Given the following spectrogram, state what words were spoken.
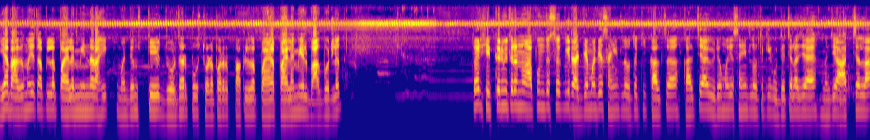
या भागामध्येच आपल्याला पाहायला मिळणार आहे. मध्यम ते जोरदार पाऊस थोडाफार आपल्याला पाया पाहायला मिळेल. भाग बदलत तर शेतकरी मित्रांनो आपण जसं की राज्यामध्ये सांगितलं होतं की कालचा कालच्या व्हिडिओमध्ये सांगितलं होतं की उद्याच्याला जे आहे म्हणजे आजच्याला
